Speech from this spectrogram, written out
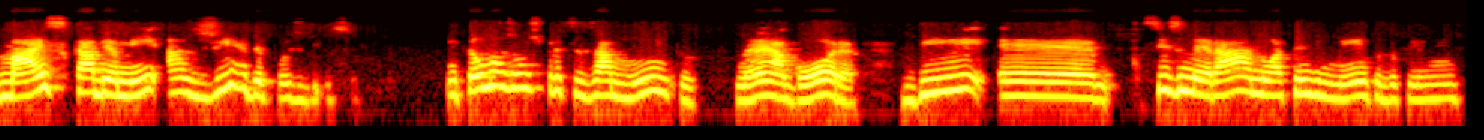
mas cabe a mim agir depois disso. Então, nós vamos precisar muito, né, agora, de é, se esmerar no atendimento do cliente.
